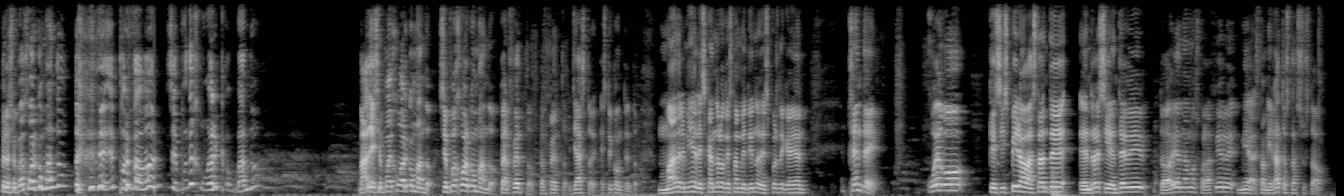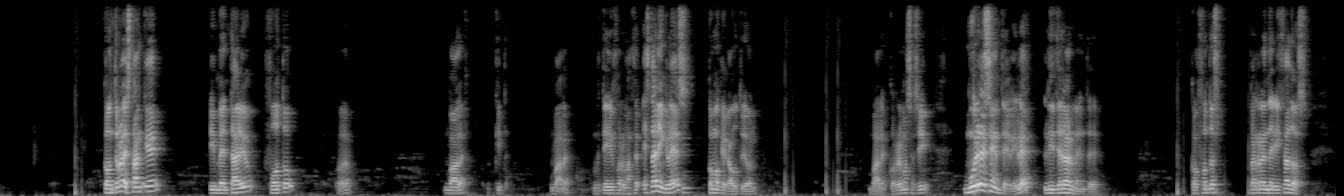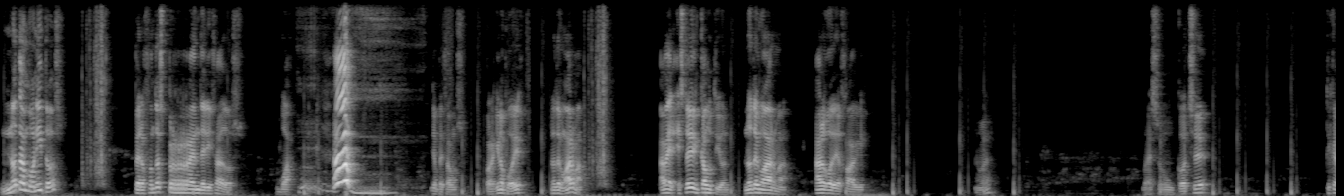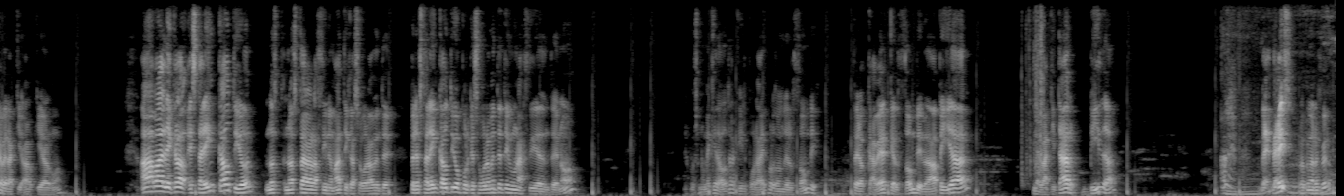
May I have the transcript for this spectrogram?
¿Pero se puede jugar con mando? Por favor, ¿se puede jugar con mando? Vale, se puede jugar con mando Se puede jugar con mando. Perfecto, perfecto Ya estoy, estoy contento. Madre mía, el escándalo que están metiendo después de que hayan... Gente Juego que se inspira bastante en Resident Evil. Todavía andamos con la fiebre. Mira, hasta mi gato está asustado. Control estanque Inventario, foto. A ver. Vale, quita. Vale, tiene información ¿Está en inglés? ¿Cómo que caution? Vale, corremos así muy Resident Evil, ¿eh? Literalmente. Con fondos renderizados no tan bonitos, pero fondos renderizados. Buah. ¡Ah! Ya empezamos. Por aquí no puedo ir. No tengo arma. A ver, estoy en caution. No tengo arma. Algo he dejado aquí. A ver. Va, es un coche. Tiene que haber aquí, aquí algo. Ah, vale, claro, estaré en Caution. No, no estará la cinemática, seguramente. Pero estaré en Caution porque seguramente tengo un accidente, ¿no? Pues no me queda otra que ir por ahí, por donde el zombie. Pero que a ver, que el zombie me va a pillar. Me va a quitar vida. ¿Veis a lo que me refiero?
